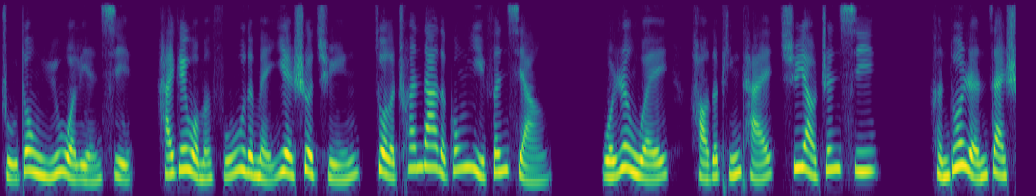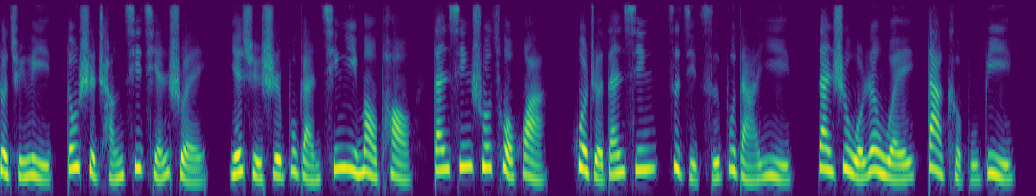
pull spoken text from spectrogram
主动与我联系，还给我们服务的美业社群做了穿搭的公益分享。我认为好的平台需要珍惜，很多人在社群里都是长期潜水，也许是不敢轻易冒泡，担心说错话，或者担心自己词不达意，但是我认为大可不必，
